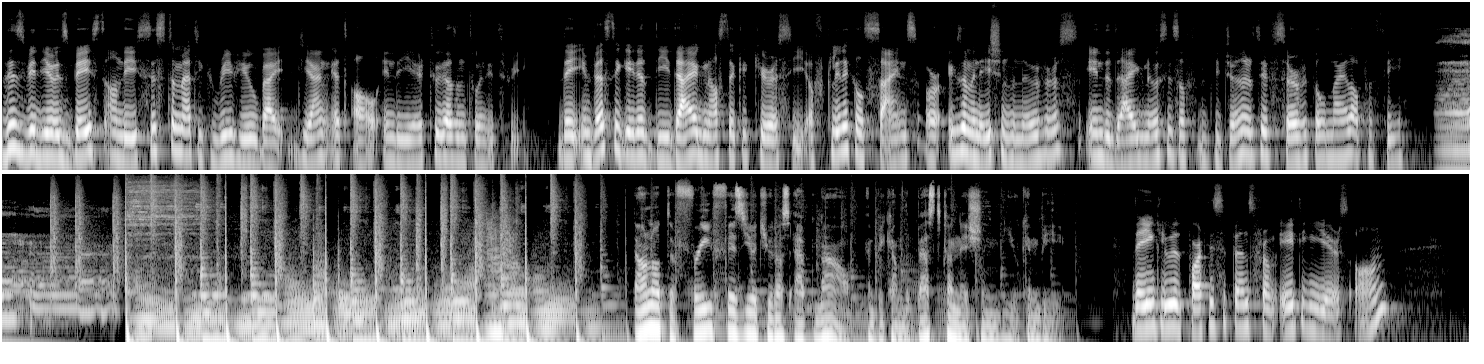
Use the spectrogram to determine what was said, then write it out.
This video is based on the systematic review by Jiang et al. in the year 2023. They investigated the diagnostic accuracy of clinical signs or examination maneuvers in the diagnosis of degenerative cervical myelopathy. Download the free PhysioTutors app now and become the best clinician you can be. They included participants from 18 years on,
